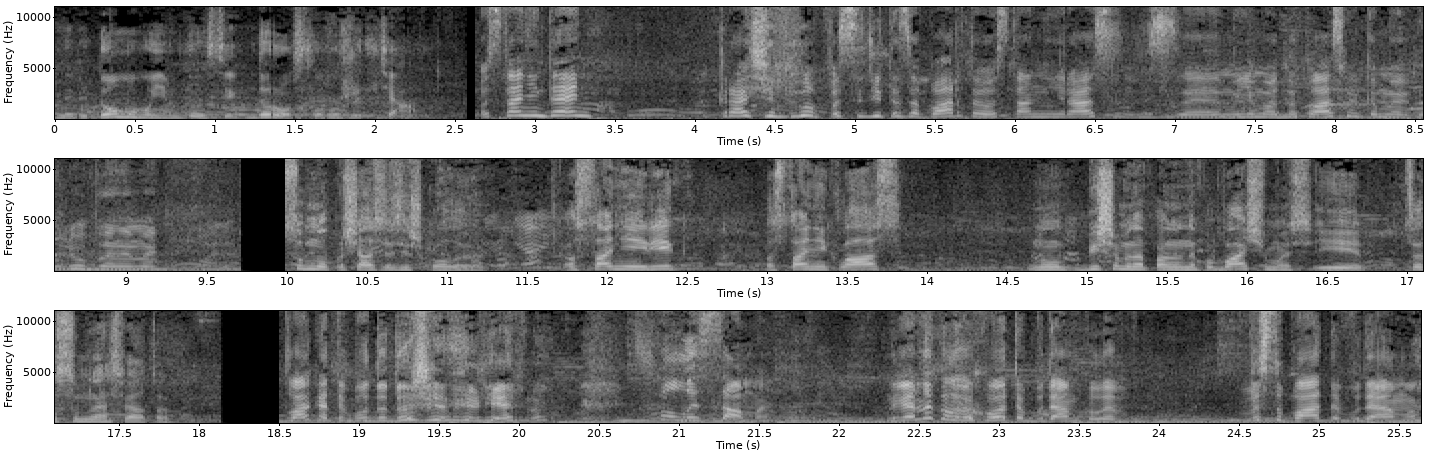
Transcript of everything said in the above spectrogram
невідомого їм досі дорослого життя. Останній день краще було посидіти за партою останній раз з моїми однокласниками улюбленими. Сумно прощався зі школою. Останній рік, останній клас. Ну, більше ми, напевно, не побачимось, і це сумне свято. Плакати буду дуже, навірно. Коли саме? Навірно, коли виходити будемо, коли виступати будемо.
